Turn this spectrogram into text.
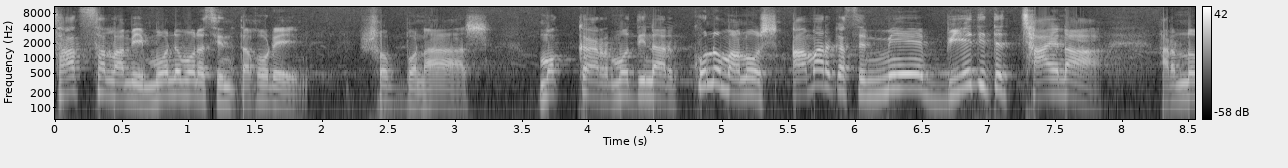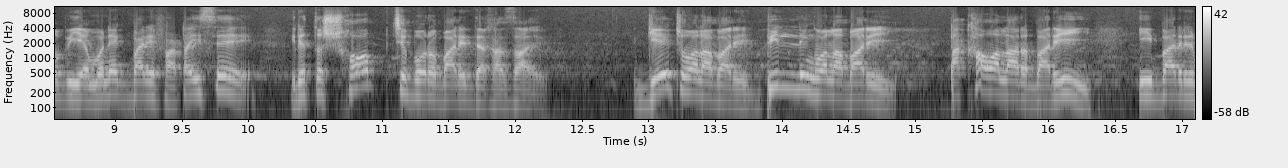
সাদ সালামি মনে মনে চিন্তা করে সর্বনাশ মক্কার মদিনার কোনো মানুষ আমার কাছে মেয়ে বিয়ে দিতে চায় না। আর নবী এমন এক বাড়ি ফাটাইছে এটা তো সবচেয়ে বড় বাড়ি দেখা যায়। গেটওয়ালা বাড়ি, বিল্ডিংওয়ালা বাড়ি, টাকাওয়ালার বাড়ি, এই বাড়ির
